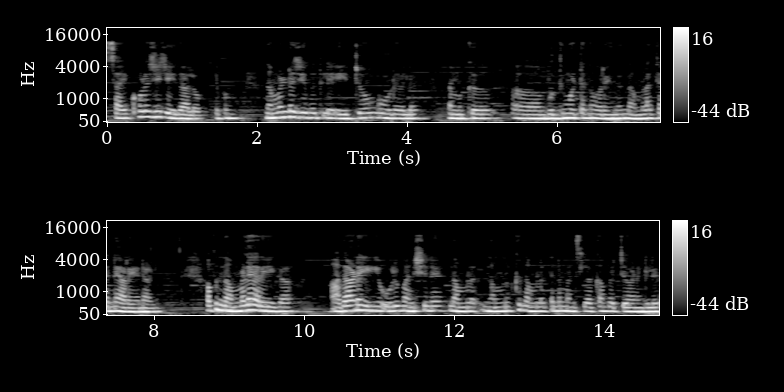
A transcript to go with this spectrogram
സൈക്കോളജി ചെയ്താലോ? ഇപ്പം നമ്മളുടെ ജീവിതത്തിലെ ഏറ്റവും കൂടുതൽ നമുക്ക് ബുദ്ധിമുട്ടെന്ന് പറയുന്നത് നമ്മളെ തന്നെ അറിയാനാണ്. അപ്പം നമ്മളെ അറിയുക അതാണ് ഈ ഒരു മനുഷ്യന് നമ്മൾ നമ്മൾക്ക് നമ്മളെ തന്നെ മനസ്സിലാക്കാൻ പറ്റുകയാണെങ്കിൽ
